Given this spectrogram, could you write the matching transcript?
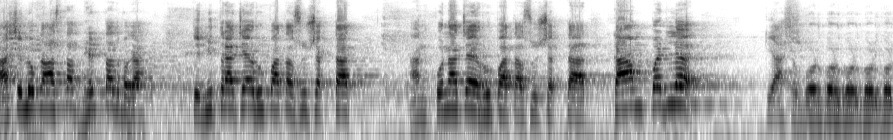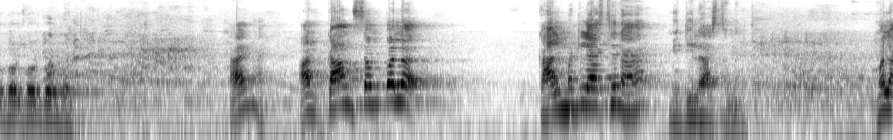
असे लोक असतात भेटतात बघा. ते मित्राच्या रूपात असू शकतात आणि कोणाच्या रूपात असू शकतात. काम पडलं की असं गोड गोड गोड गोड गोड गोड गोड गोड बोलतात आहे ना? आणि काम संपलं. काल म्हटले असते ना मी दिलं असतं म्हणते मला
